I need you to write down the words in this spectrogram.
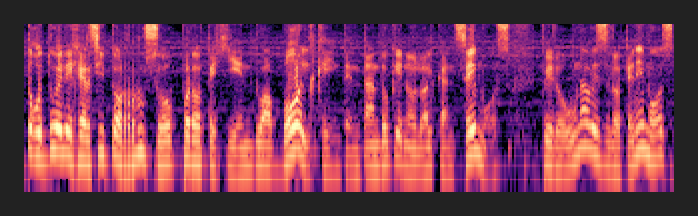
todo el ejército ruso protegiendo a Volk intentando que no lo alcancemos. Pero una vez lo tenemos,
